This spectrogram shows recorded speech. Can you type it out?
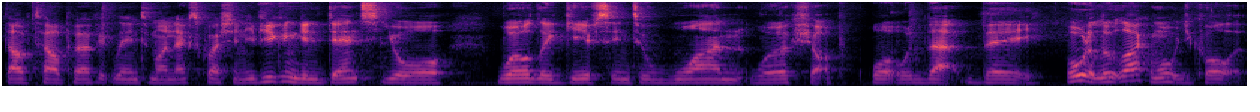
dovetail perfectly into my next question. If you can condense your worldly gifts into one workshop, what would that be? What would it look like and what would you call it?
